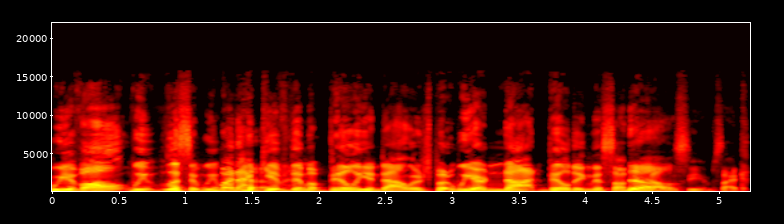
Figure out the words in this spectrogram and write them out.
We have all we listen. We might not give them a billion dollars, but we are not building this on No. the Coliseum side.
